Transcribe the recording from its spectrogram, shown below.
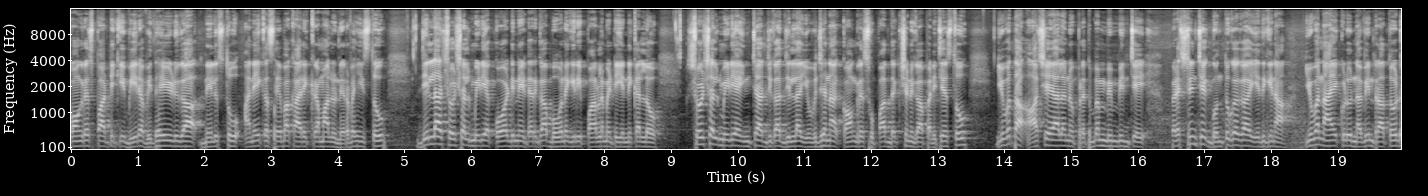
కాంగ్రెస్ పార్టీకి వీర విధేయుడిగా నిలుస్తూ అనేక సేవా కార్యక్రమాలు నిర్వహిస్తూ జిల్లా సోషల్ మీడియా కోఆర్డినేటర్గా భువనగిరి పార్లమెంటు ఎన్నికల్లో సోషల్ మీడియా ఇన్ఛార్జిగా జిల్లా యువజన కాంగ్రెస్ ఉపాధ్యక్షునిగా పనిచేస్తూ యువత ఆశయాలను ప్రతిబింబించే ప్రశ్నించే గొంతుకగా ఎదిగిన యువ నాయకుడు నవీన్ రాథోడ్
